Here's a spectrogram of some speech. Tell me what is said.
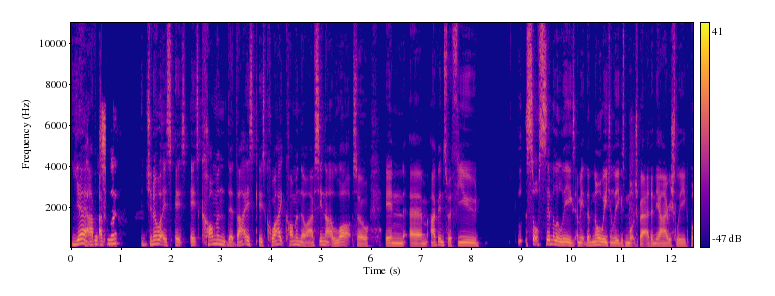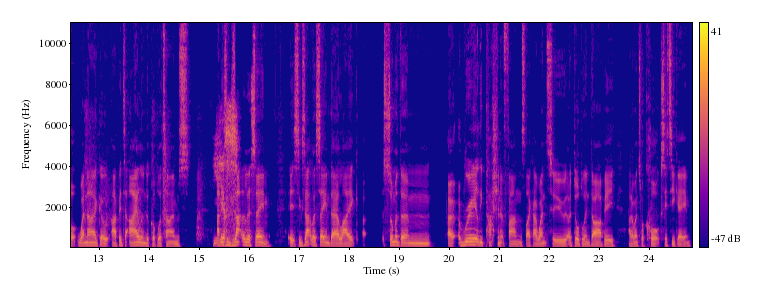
Yeah, I've, I've, do you know what it's it's it's common that that is it's quite common though i've seen that a lot so in um i've been to a few sort of similar leagues. I mean the norwegian league is much better than the irish league but when i go i've been to ireland a couple of times and yes. it's exactly the same. It's exactly the same. They're like some of them are really passionate fans. Like i went to a dublin derby and i went to a cork city game.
